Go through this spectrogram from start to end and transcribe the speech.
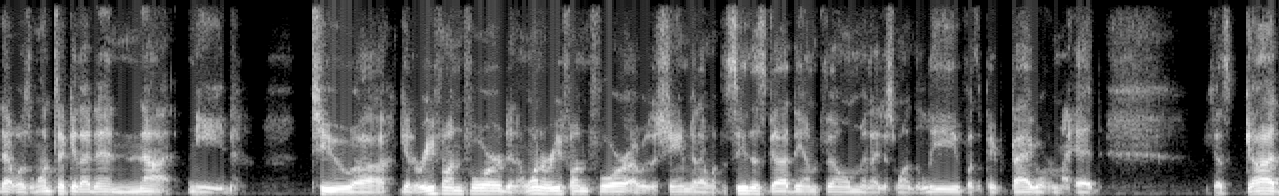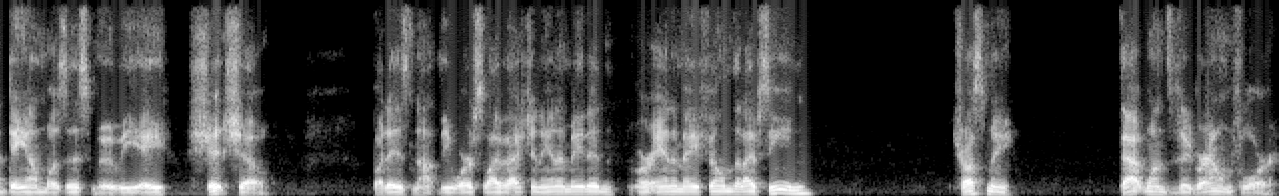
that was one ticket I did not need to uh, get a refund for. Didn't want a refund for. I was ashamed that I went to see this goddamn film, and I just wanted to leave with a paper bag over my head because goddamn was this movie a shit show. But it is not the worst live action animated or anime film that I've seen. Trust me, that one's the ground floor.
